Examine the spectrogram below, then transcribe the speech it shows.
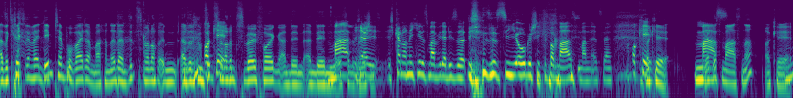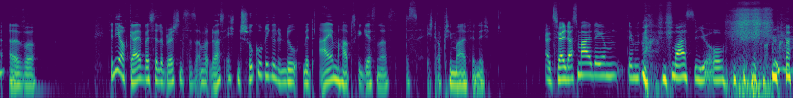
Also Chris, wenn wir in dem Tempo weitermachen, ne, dann sitzen wir noch in, also dann sitzen Okay. wir noch in zwölf Folgen an den, an den äh, Ma ja, Celebrations. ich kann auch nicht jedes Mal wieder diese, diese CEO-Geschichte vom Marsmann erzählen. Okay. Okay. Mars. das Maß, ne? Okay, Mhm. also. Finde ich auch geil bei Celebrations, dass einfach, du hast echt einen Schokoriegel, den du mit einem Hubs gegessen hast. Das ist echt optimal, finde ich. Erzähl das mal dem, dem Mars-CEO.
